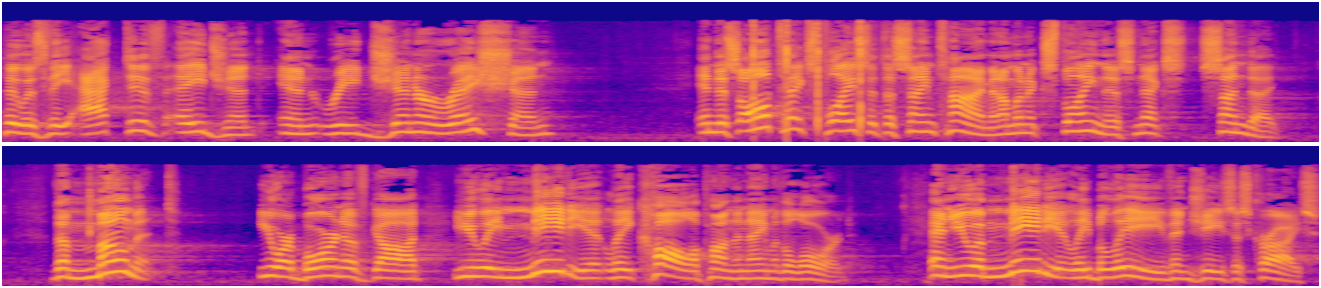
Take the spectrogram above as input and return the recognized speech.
who is the active agent in regeneration. And this all takes place at the same time, and I'm going to explain this next Sunday. The moment you are born of God, you immediately call upon the name of the Lord. And you immediately believe in Jesus Christ.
